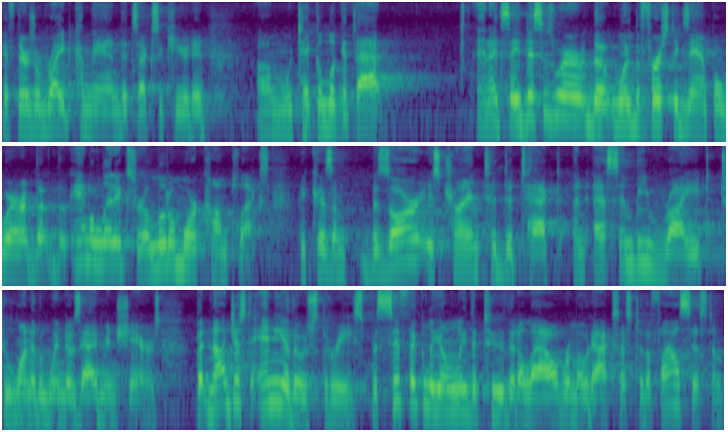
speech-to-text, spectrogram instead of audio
If there's a write command that's executed, um, we take a look at that. And I'd say this is where the, one of the first example where the, the analytics are a little more complex because um, BZAR is trying to detect an SMB write to one of the Windows admin shares, but not just any of those three, specifically only the two that allow remote access to the file system.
